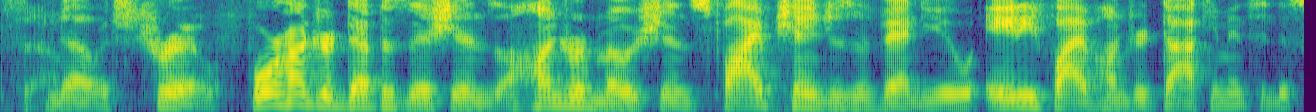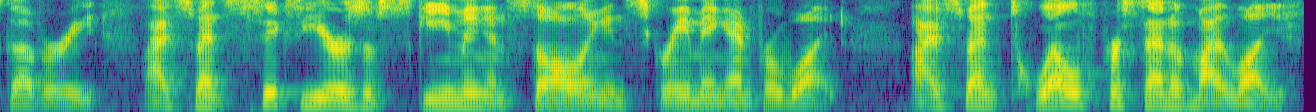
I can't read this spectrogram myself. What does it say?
So No, it's true. 400 depositions, 100 motions, five changes of venue, 8,500 documents in discovery. I've spent six years of scheming and stalling and screaming, and for what? I've spent 12% of my life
